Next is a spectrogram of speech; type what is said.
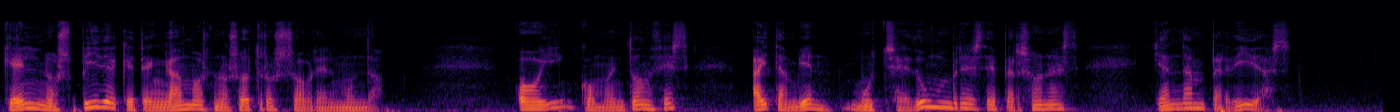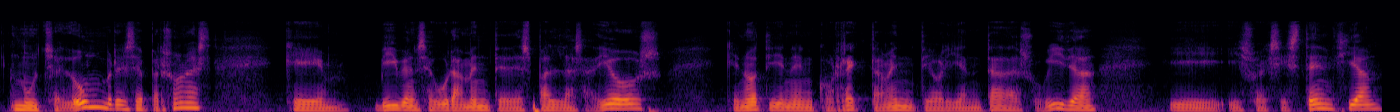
que Él nos pide que tengamos nosotros sobre el mundo. Hoy, como entonces, hay también muchedumbres de personas que andan perdidas, muchedumbres de personas que viven seguramente de espaldas a Dios, que no tienen correctamente orientada su vida y, y, su existencia,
